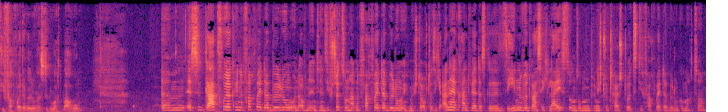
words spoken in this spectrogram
Die Fachweiterbildung hast du gemacht, warum? Ähm, es gab früher keine Fachweiterbildung und auch eine Intensivstation hat eine Fachweiterbildung. Ich möchte auch, dass ich anerkannt werde, dass gesehen wird, was ich leiste und somit bin ich total stolz, die Fachweiterbildung gemacht zu haben.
